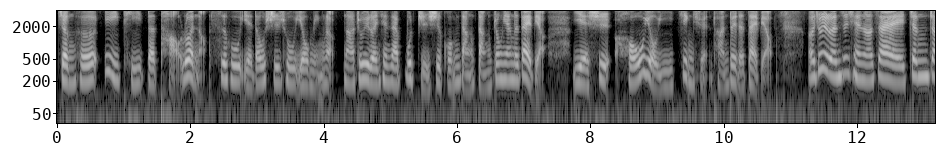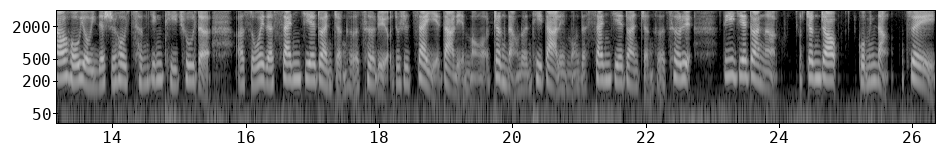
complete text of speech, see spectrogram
整合议题的讨论哦，似乎也都师出有名了。那朱一伦现在不只是国民党党中央的代表，也是侯友宜竞选团队的代表。呃朱立伦之前呢，在征召侯友谊的时候，曾经提出的呃所谓的三阶段整合策略哦，就是在野大联盟哦，政党轮替大联盟的三阶段整合策略。第一阶段呢，征召国民党最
